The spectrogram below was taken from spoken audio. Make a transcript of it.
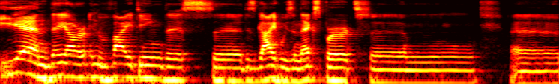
yeah and they are inviting this uh, this guy who is an expert um, uh,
